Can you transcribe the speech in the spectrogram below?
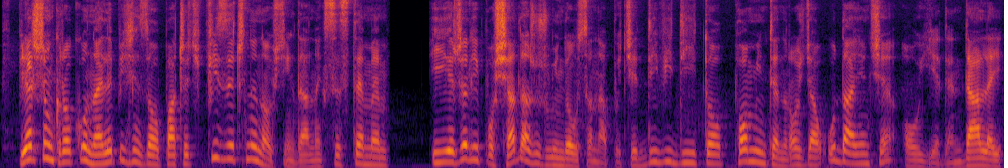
W pierwszym kroku najlepiej się zaopatrzyć fizyczny nośnik danych systemem i jeżeli posiadasz już Windowsa na płycie DVD, to pomiń ten rozdział udając się o jeden dalej.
